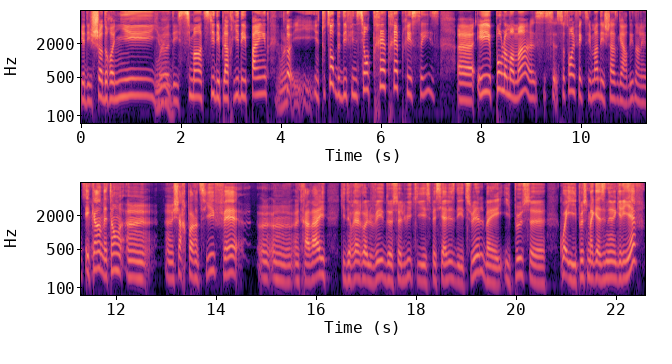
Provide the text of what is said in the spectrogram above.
il y a des chaudronniers, il y a Oui. des cimentiers, des plâtriers, des peintres. Oui. il y a toutes sortes de définitions très, très précises. Et pour le moment, ce sont effectivement des chasses gardées dans l'industrie. Et quand, mettons, un, un charpentier fait un, travail qui devrait relever de celui qui est spécialiste des tuiles, ben, il peut se, quoi, il peut se magasiner un grief?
